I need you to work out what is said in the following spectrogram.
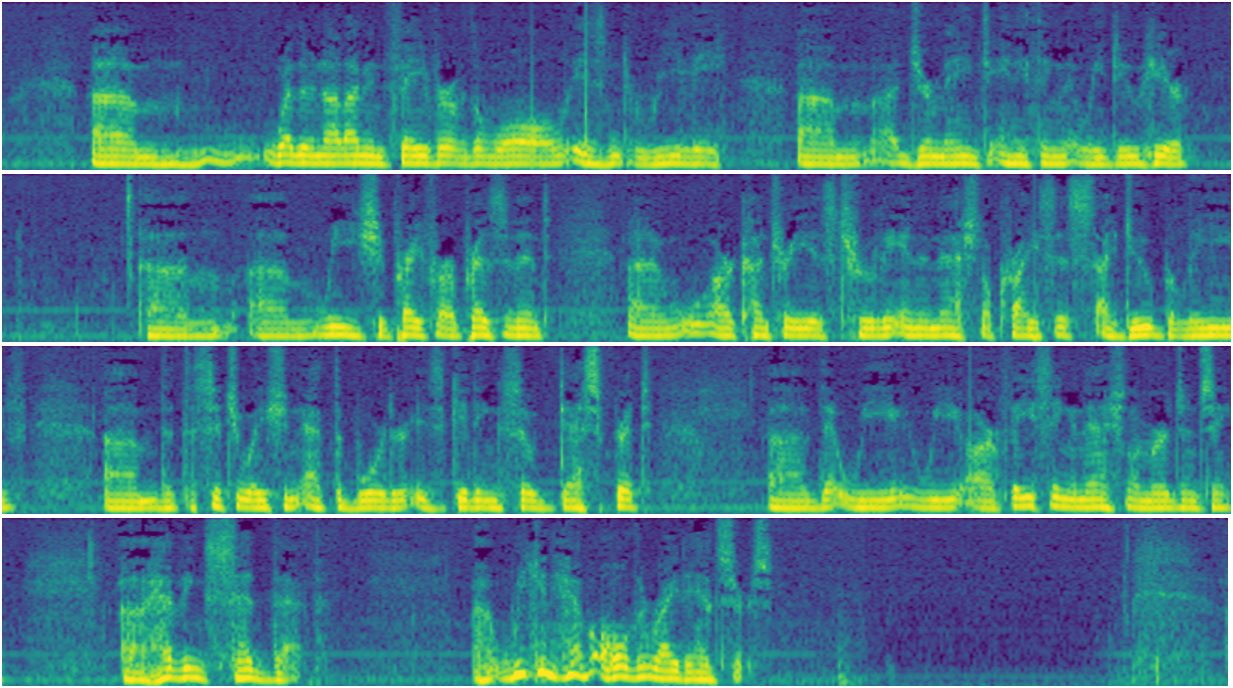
Um, whether or not I'm in favor of the wall isn't really um, uh, germane to anything that we do here. Um, um, we should pray for our president. Uh, our country is truly in a national crisis. I do believe um, that the situation at the border is getting so desperate uh, that we we are facing a national emergency. Uh, having said that, uh, we can have all the right answers.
